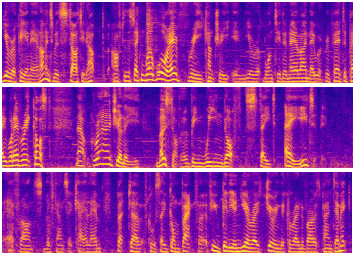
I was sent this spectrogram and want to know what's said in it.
European airlines, was started up after the Second World War. Every country in Europe wanted an airline. They were prepared to pay whatever it cost. Now, gradually, most of them have been weaned off state aid Air France, Lufthansa, KLM, but uh, of course they've gone back for a few billion euros during the coronavirus pandemic.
